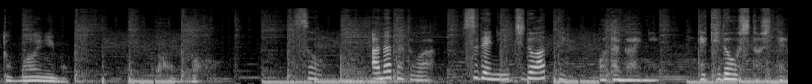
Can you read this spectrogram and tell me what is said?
と前にも。こんなそう。あなたとはすでに一度会ってる。お互いに敵同士として。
